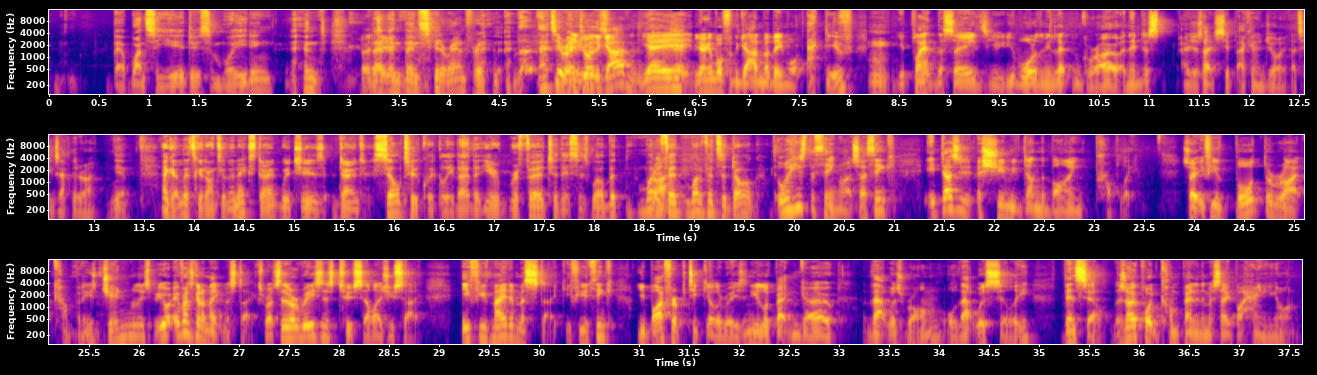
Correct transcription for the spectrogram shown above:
about once a year, do some weeding, and Right, that, and then sit around for it. That's it. right? Enjoy the garden. Yeah, yeah, yeah. You're getting more from the garden by being more active. Mm. You plant the seeds, you, you water them, you let them grow, and then just, as you say, sit back and enjoy. That's exactly right. Yeah. Okay, let's get on to the next don't, which is don't sell too quickly, though that you referred to this as well. But what if it, what if it's a dog? Well, here's the thing, right? So I think it does assume you've done the buying properly. So if you've bought the right companies, generally, spe- everyone's going to make mistakes, right? So there are reasons to sell, as you say. If you've made a mistake, if you think you buy for a particular reason, you look back and go, that was wrong or that was silly, then sell. There's no point compounding the mistake by hanging on.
